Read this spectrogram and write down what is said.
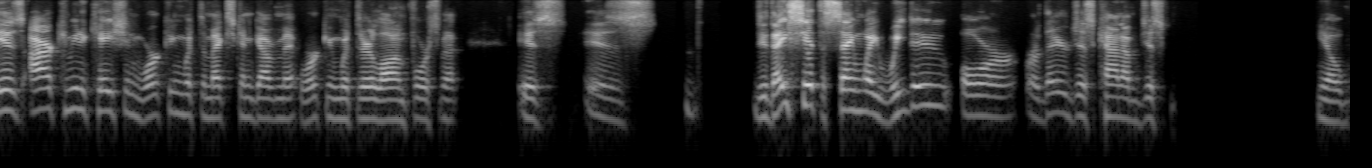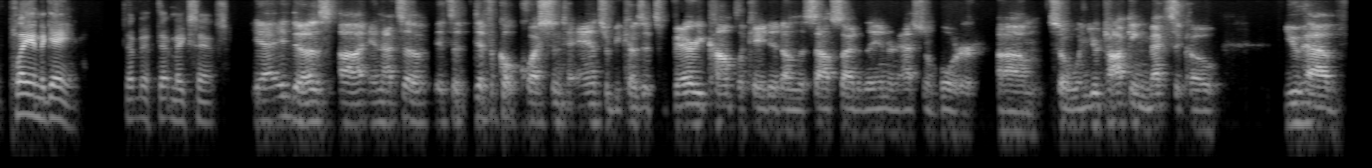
is our communication working with the Mexican government, working with their law enforcement, is is do they see it the same way we do, or or they're just kind of just you know playing the game? That if that makes sense. Yeah, it does, uh, and that's a it's a difficult question to answer because it's very complicated on the south side of the international border. Um, so when you're talking Mexico, you have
